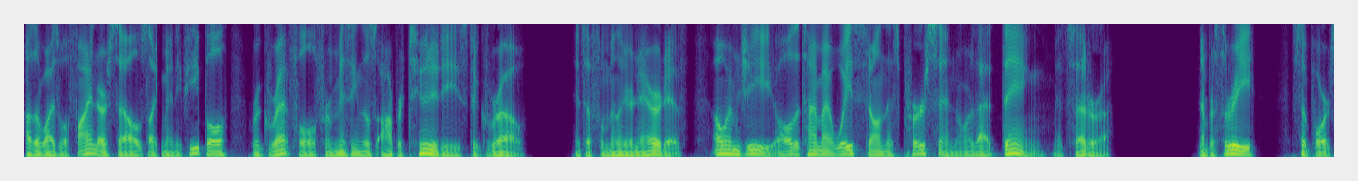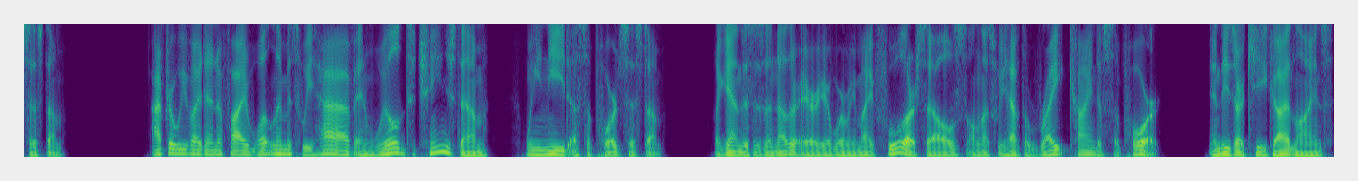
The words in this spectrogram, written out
Otherwise, we'll find ourselves, like many people, regretful for missing those opportunities to grow. It's a familiar narrative. OMG, all the time I wasted on this person or that thing, etc. Number three, support system. After we've identified what limits we have and willed to change them, we need a support system. Again, this is another area where we might fool ourselves unless we have the right kind of support. And these are key guidelines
